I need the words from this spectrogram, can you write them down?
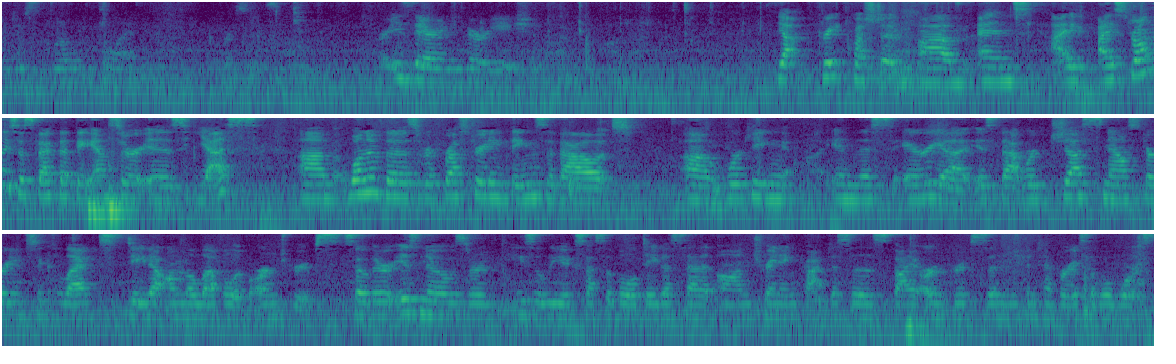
and just throw people in versus, or is there any variation? Yeah, great question. Um, and I, I strongly suspect that the answer is yes. Um, one of the sort of frustrating things about uh, working in this area is that we're just now starting to collect data on the level of armed groups. So there is no sort of easily accessible data set on training practices by armed groups in contemporary civil wars.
